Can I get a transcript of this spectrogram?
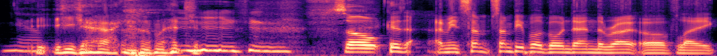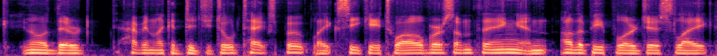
Yeah. Yeah, I can imagine. so, because I mean, some some people are going down the route of like you know they're having like a digital textbook like CK12 or something, and other people are just like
